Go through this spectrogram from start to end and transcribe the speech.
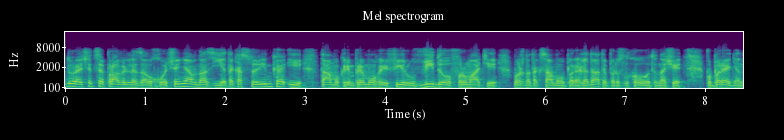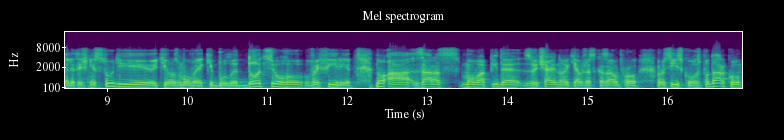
до речі, це правильне заохочення. В нас є така сторінка, і там, окрім прямого ефіру, в відеоформаті можна так само переглядати, переслуховувати наші попередні аналітичні студії, ті розмови, які були до цього в ефірі. Ну а зараз мова піде, звичайно, як я вже сказав, про російську господарку.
